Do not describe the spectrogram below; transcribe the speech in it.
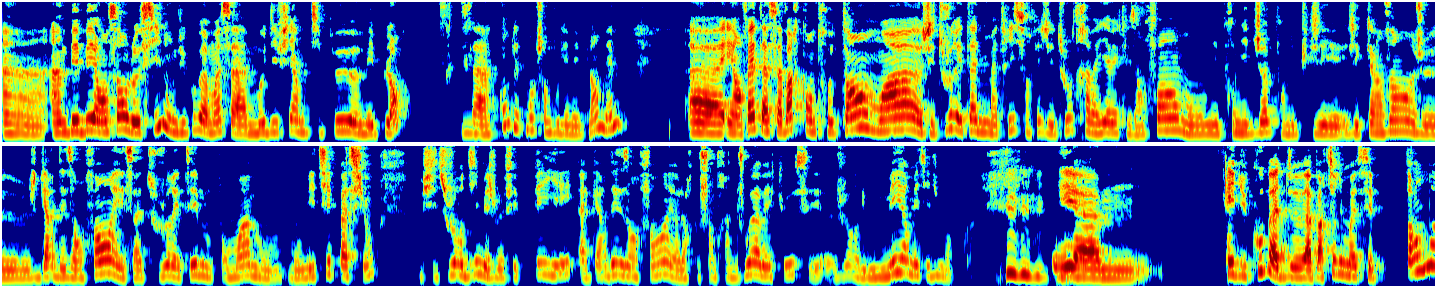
un, un, bébé ensemble aussi. Donc du coup, bah, moi, ça a modifié un petit peu mes plans. Ça a complètement chamboulé mes plans même. Euh, et en fait, à savoir qu'entre temps, moi, j'ai toujours été animatrice. En fait, j'ai toujours travaillé avec les enfants. Mon, mes premiers jobs, enfin, depuis que j'ai 15 ans, je, je, garde des enfants et ça a toujours été pour moi mon, mon, métier passion. Je me suis toujours dit, mais je me fais payer à garder des enfants et alors que je suis en train de jouer avec eux, c'est genre le meilleur métier du monde. Quoi. et, euh, et du coup, bah, de, à partir du mois de septembre,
